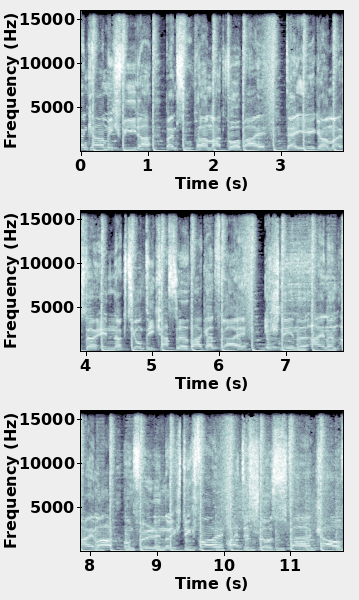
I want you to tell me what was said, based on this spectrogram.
Gestern kam ich wieder beim Supermarkt vorbei. Der Jägermeister in Aktion, die Kasse war grad frei. Ich nehme einen Eimer und füll ihn richtig voll. Heute ist Schlussverkauf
